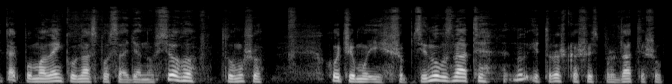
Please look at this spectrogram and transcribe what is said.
І так помаленьку в нас посадяно всього, тому що хочемо і щоб ціну знати, ну і трошки щось продати, щоб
